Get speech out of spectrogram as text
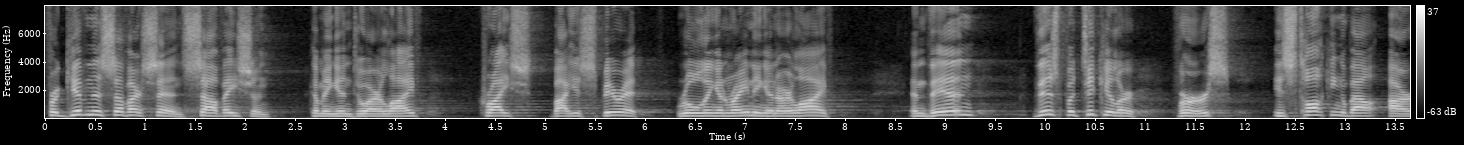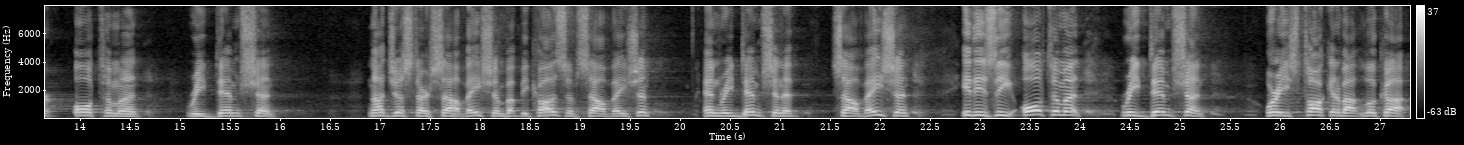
forgiveness of our sins, salvation coming into our life, Christ by His Spirit ruling and reigning in our life. And then this particular verse is talking about our ultimate redemption. Not just our salvation, but because of salvation and redemption at salvation, it is the ultimate redemption where he's talking about look up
